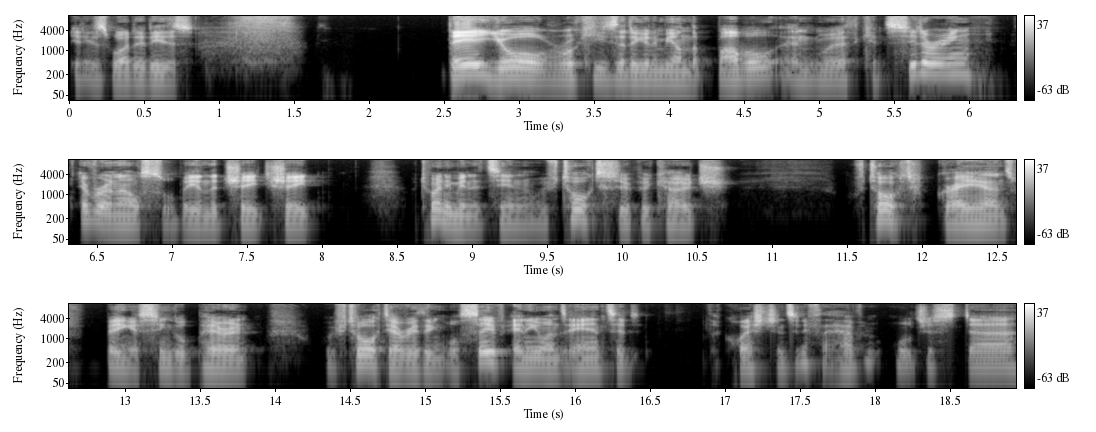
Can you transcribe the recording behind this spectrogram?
it is what it is. They're your rookies that are going to be on the bubble and worth considering. Everyone else will be in the cheat sheet. 20 minutes in, we've talked Super Coach. We've talked Greyhounds being a single parent. We've talked everything. We'll see if anyone's answered the questions. And if they haven't, we'll just uh,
